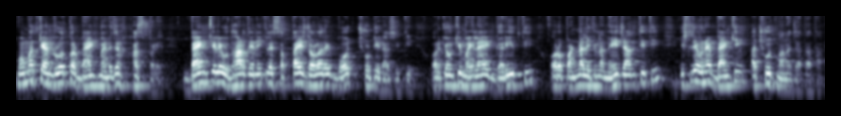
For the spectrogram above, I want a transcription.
मोहम्मद के अनुरोध पर बैंक मैनेजर हंस पड़े। बैंक के लिए उधार देने के लिए सत्ताईस डॉलर एक बहुत छोटी राशि थी और क्योंकि महिलाएँ गरीब थी और वो पढ़ना लिखना नहीं जानती थी, इसलिए उन्हें बैंकिंग अछूत माना जाता था।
